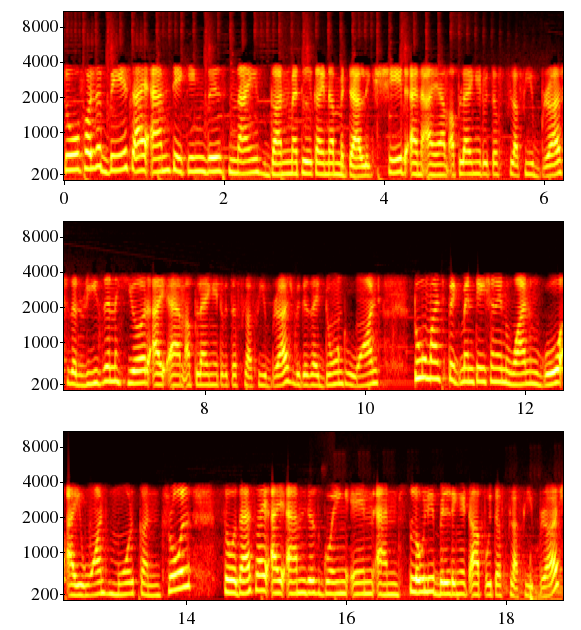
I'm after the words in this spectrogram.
So for the base I am taking this nice gunmetal kind of metallic shade and I am applying it with a fluffy brush. The reason here I am applying it with a fluffy brush because I don't want too much pigmentation in one go I want more control. So that's why I am just going in and slowly building it up with a fluffy brush.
